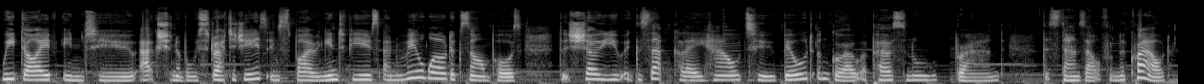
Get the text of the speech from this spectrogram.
we dive into actionable strategies, inspiring interviews, and real world examples that show you exactly how to build and grow a personal brand that stands out from the crowd.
